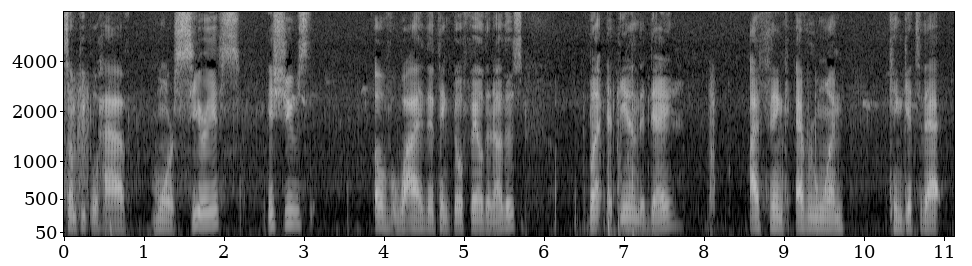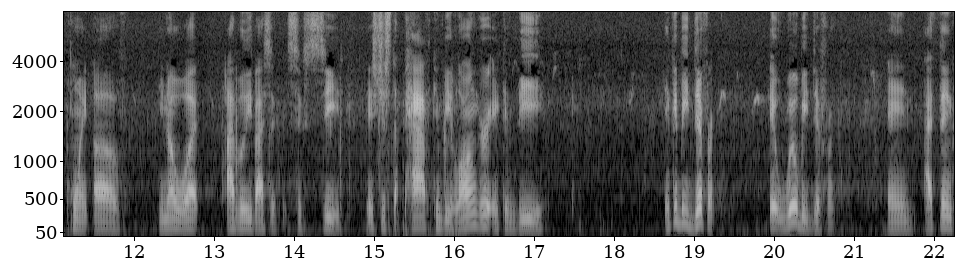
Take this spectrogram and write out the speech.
Some people have more serious issues of why they think they'll fail than others. But at the end of the day, I think everyone can get to that point of, you know what, I believe I su- succeed. It's just the path can be longer. It can be, it can be different. It will be different. And I think,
